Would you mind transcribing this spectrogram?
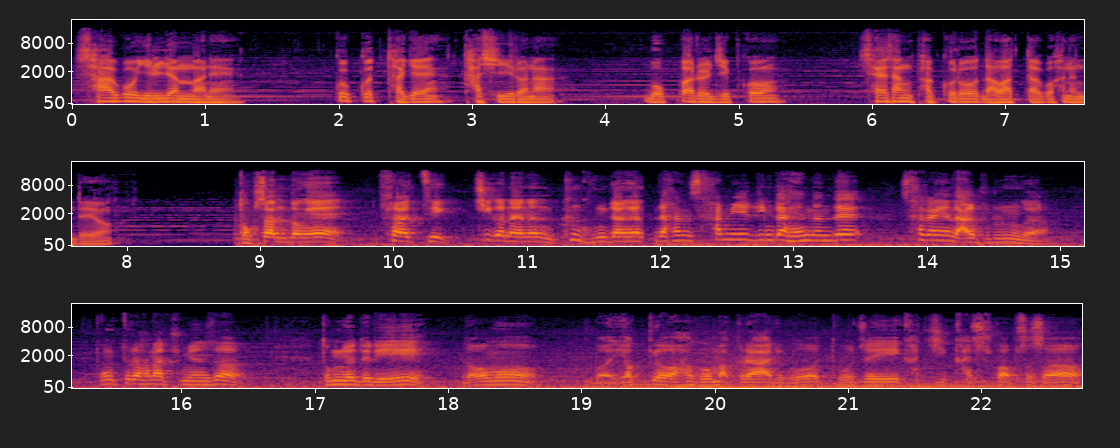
사고 1년 만에 꿋꿋하게 다시 일어나 목발을 짚고 세상 밖으로 나왔다고 하는데요. 독산동에 플라스틱 찍어내는 큰 공장에 한 3일인가 했는데 사장이 날 부르는 거야. 봉투를 하나 주면서 동료들이 너무 뭐 역겨워하고 막 그래가지고 도저히 같이 갈 수가 없어서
